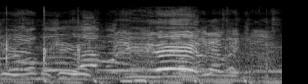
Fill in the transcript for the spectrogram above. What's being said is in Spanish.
Río, vamos Vamos Río.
